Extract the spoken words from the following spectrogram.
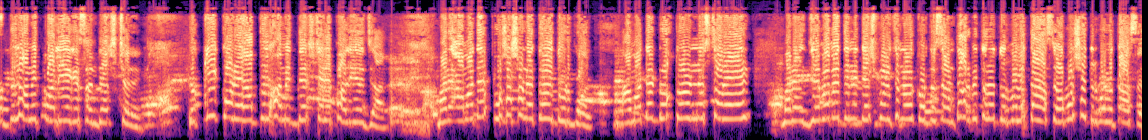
আব্দুল হামিদ পালিয়ে গেছেন দেশ ছেড়ে। তো কি করে আব্দুল হামিদ দেশ ছেড়ে পালিয়ে যান মানে আমাদের প্রশাসন দুর্বল। আমাদের ডক্টর মানে যেভাবে তিনি দেশ পরিচালনা করতেছেন, তার ভিতরে দুর্বলতা আছে, অবশ্যই দুর্বলতা আছে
